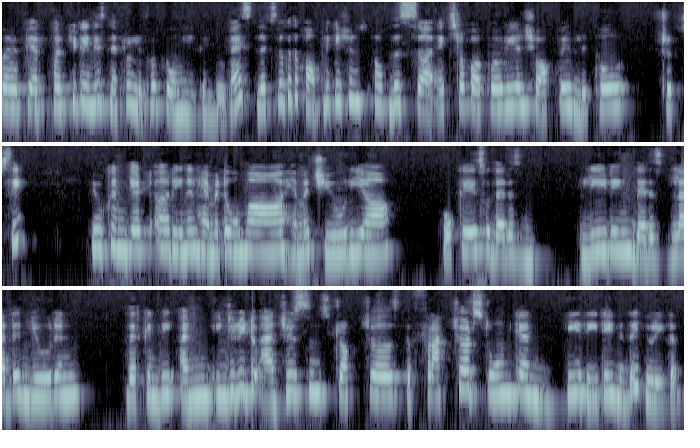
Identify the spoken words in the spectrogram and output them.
nephrolithotomy you can do guys. Let's look at the complications of this uh, extracorporeal shockwave lithotripsy you can get a renal hematoma, hematuria. Okay, so there is bleeding, there is blood in urine, there can be an injury to adjacent structures, the fractured stone can be retained in the ureter.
